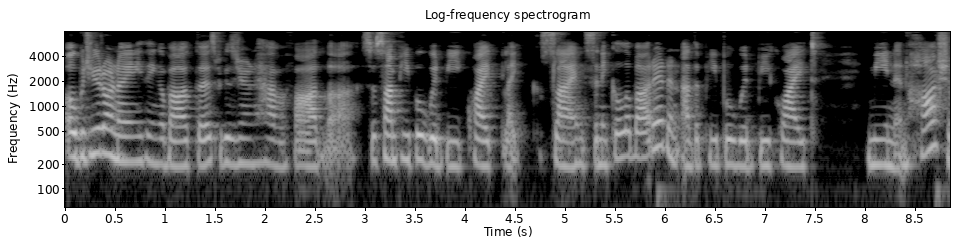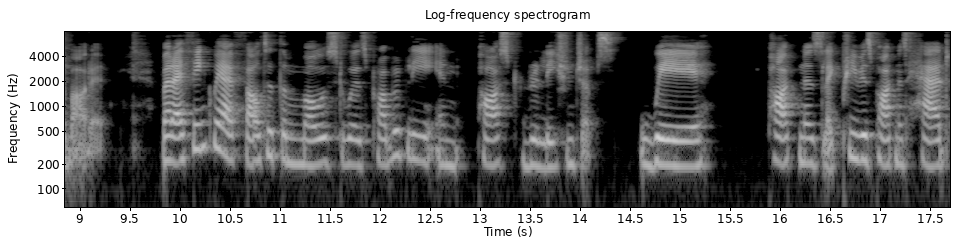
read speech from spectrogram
oh, but you don't know anything about this because you don't have a father. So some people would be quite like sly and cynical about it, and other people would be quite mean and harsh about it. But I think where I felt it the most was probably in past relationships where partners, like previous partners, had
